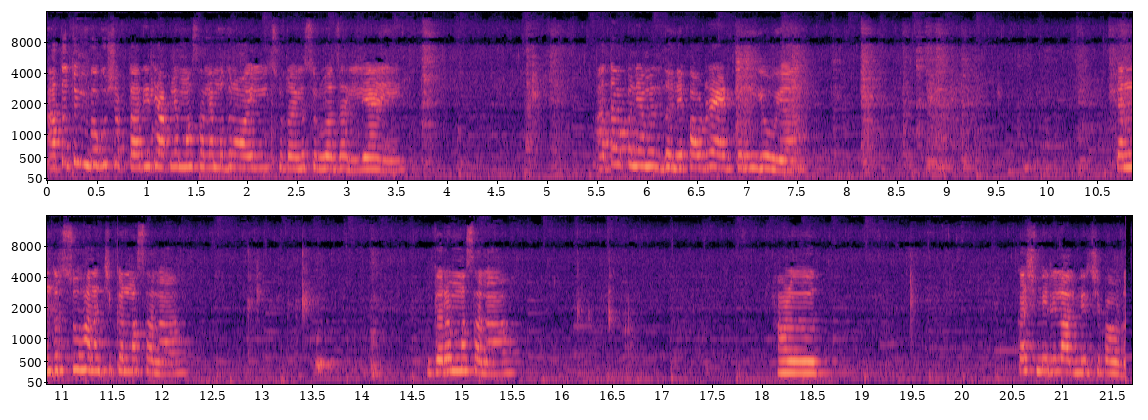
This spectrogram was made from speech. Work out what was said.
आता तुम्ही बघू शकता तिथे आपल्या मसाल्यामधून ऑइल सुटायला सुरुवात झालेली आहे. आता आपण यामध्ये धने पावडर ऍड करून घेऊया. त्यानंतर सुहाना चिकन मसाला गरम मसाला हळद काश्मीरी लाल मिरची पावडर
